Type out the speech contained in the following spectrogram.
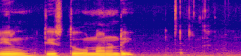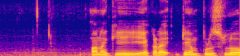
నేను తీస్తూ ఉన్నానండి. మనకి ఎక్కడ టెంపుల్స్లో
